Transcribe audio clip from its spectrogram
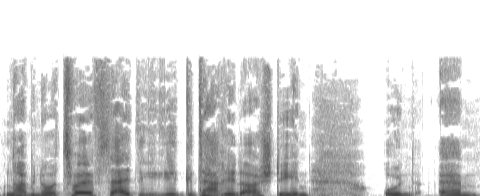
Und dann habe ich noch eine zwölfseitige Gitarre da stehen. Und ähm,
